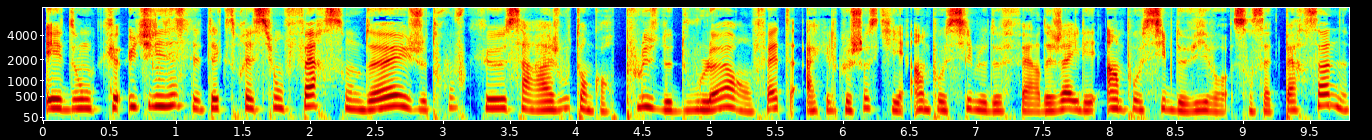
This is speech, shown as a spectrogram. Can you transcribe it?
Et donc, utiliser cette expression faire son deuil, je trouve que ça rajoute encore plus de douleur, en fait, à quelque chose qui est impossible de faire. Déjà, il est impossible de vivre sans cette personne,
